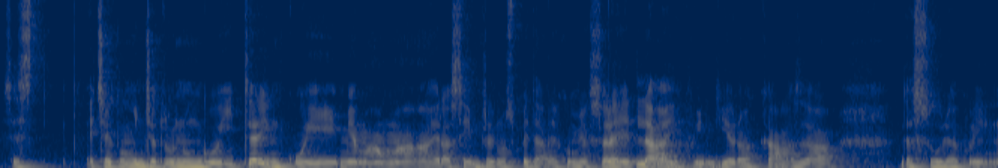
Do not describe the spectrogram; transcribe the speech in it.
c'è cominciato un lungo iter in cui mia mamma era sempre in ospedale con mia sorella e quindi ero a casa da sola con i,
